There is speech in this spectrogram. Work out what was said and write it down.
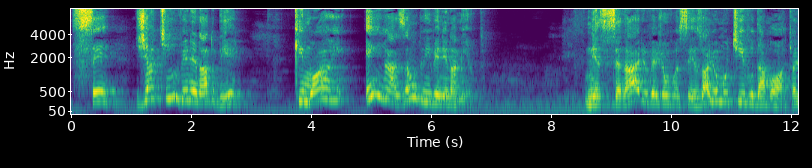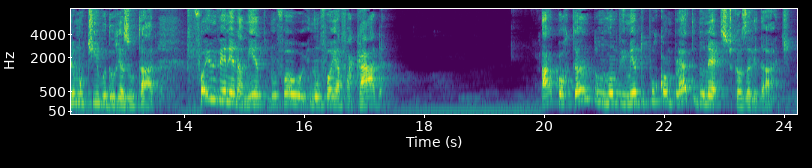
C já tinha envenenado B, que morre em razão do envenenamento. Nesse cenário, vejam vocês, olha o motivo da morte, olha o motivo do resultado. Foi o envenenamento, não foi, não foi a facada. Há, portanto, um rompimento por completo do nexo de causalidade.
